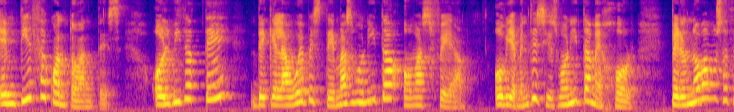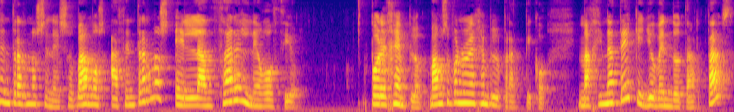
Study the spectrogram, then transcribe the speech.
empieza cuanto antes. Olvídate de que la web esté más bonita o más fea. Obviamente, si es bonita, mejor. Pero no vamos a centrarnos en eso, vamos a centrarnos en lanzar el negocio. Por ejemplo, vamos a poner un ejemplo práctico. Imagínate que yo vendo tartas.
